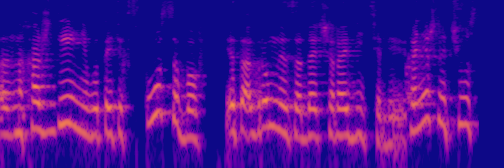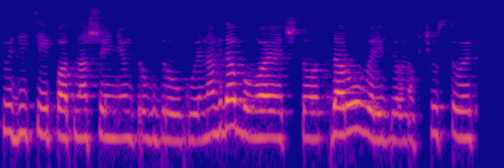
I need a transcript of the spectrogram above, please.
Э, нахождение вот этих способов – это огромная задача родителей. Конечно, чувства детей по отношению друг к другу. Иногда бывает, что здоровый ребенок чувствует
